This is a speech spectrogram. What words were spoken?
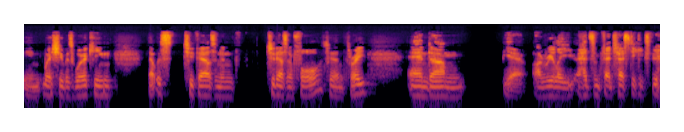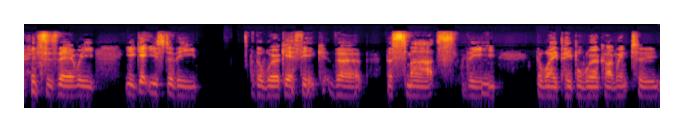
in where she was working. That was 2000 and, 2004, 2003. And um, yeah, I really had some fantastic experiences there. We you get used to the the work ethic, the the smarts, the the way people work. I went to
